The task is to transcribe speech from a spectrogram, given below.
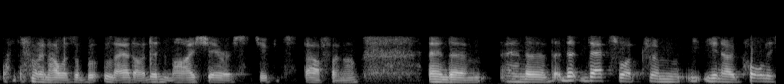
when I was a lad, I did my share of stupid stuff, and I'm and um, and uh, th- that's what um, you know Paul is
